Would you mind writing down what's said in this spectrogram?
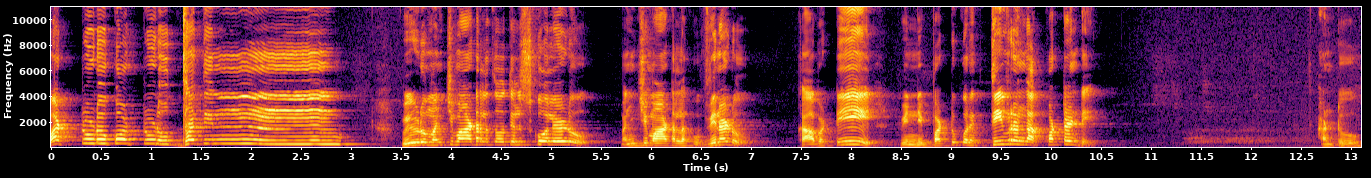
పట్టుడు కొట్టుడు ఉద్ధతిన్. వీడు మంచి మాటలతో తెలుసుకోలేడు మంచి మాటలకు వినడు. కాబట్టి వీణ్ణి పట్టుకొని తీవ్రంగా కొట్టండి అంటూ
